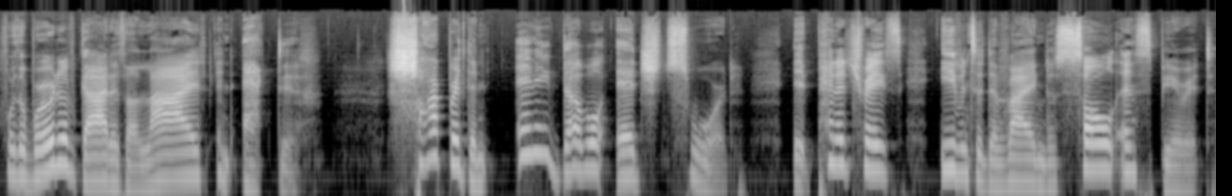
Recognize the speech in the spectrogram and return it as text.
For the word of God is alive and active, sharper than any double edged sword. It penetrates even to dividing the soul and spirit,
